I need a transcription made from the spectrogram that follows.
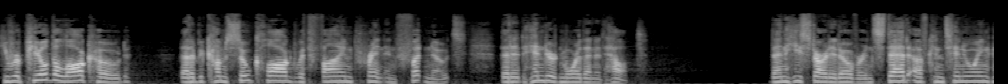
He repealed the law code that had become so clogged with fine print and footnotes that it hindered more than it helped. Then he started over. Instead of continuing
